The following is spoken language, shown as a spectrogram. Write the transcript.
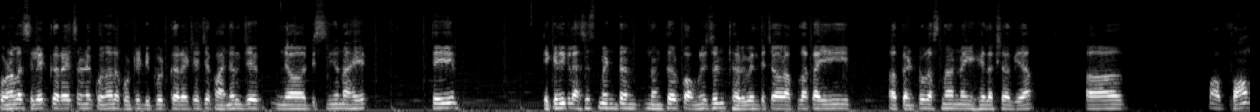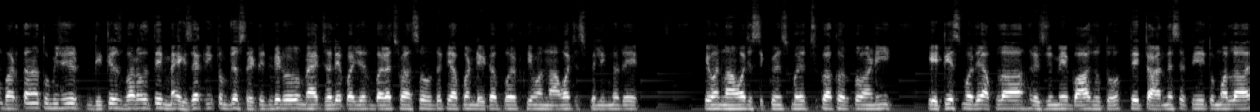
कोणाला सिलेक्ट करायचं आणि कोणाला कुठे डिप्यूट करायचे याचे फायनल जे डिसिजन आहे ते टेक्निकल असेसमेंट नंतर कॉम्बिनेशन ठरवेल. त्याच्यावर आपला काही कंट्रोल असणार नाही हे लक्षात घ्या. फॉर्म भरताना तुम्ही जे डिटेल्स भराल ते एक्झॅक्टली तुमच्या सर्टिफिकेटवर मॅच झाले पाहिजेत. बऱ्याच वेळा असं होतं की आपण डेट ऑफ बर्थ किंवा नावाच्या स्पेलिंगमध्ये किंवा नावाच्या सिक्वेन्समध्ये चुका करतो आणि एटीएसमध्ये आपला रेझ्युमे बाज होतो. ते टाळण्यासाठी तुम्हाला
